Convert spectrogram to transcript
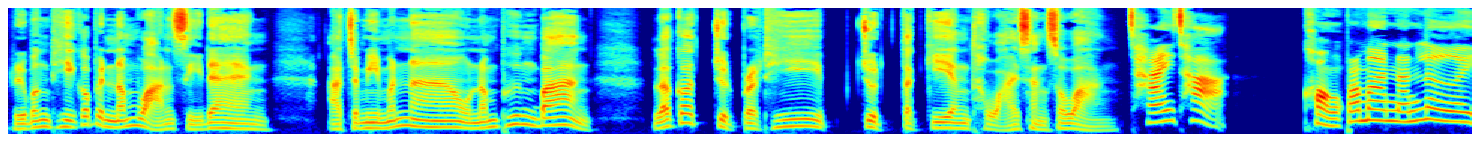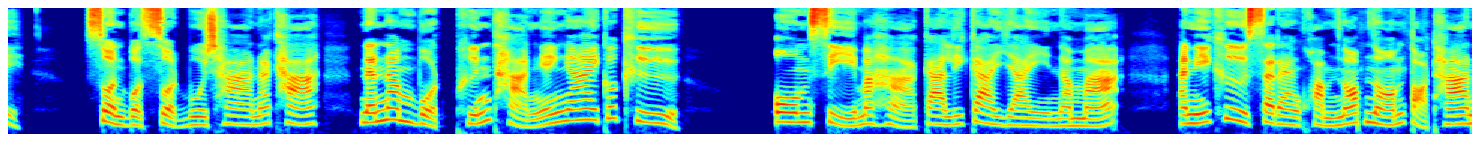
หรือบางทีก็เป็นน้ำหวานสีแดง อาจจะมีมะนาว น้ำผึ้งบ้าง แล้วก็จุดประทีปจุดตะเกียงถวายสังสว่าง ใช่ค่ะ ของประมาณนั้นเลย ส่วนบทสวดบูชานะคะ แนะนำบทพื้นฐานง่าย ๆ ก็คือ โอมสีมหากาลิกายัยนมะ อันนี้คือแสดงความนอบน้อมต่อท่าน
